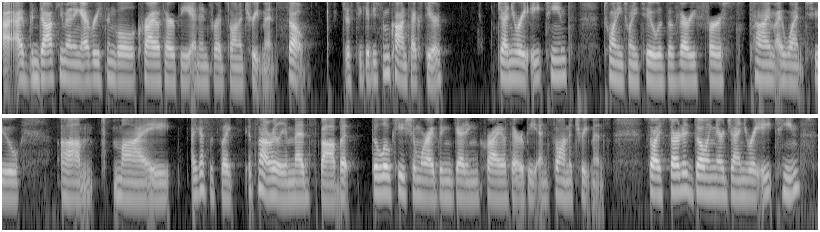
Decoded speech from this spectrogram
I've been documenting every single cryotherapy and infrared sauna treatment. So, just to give you some context here, January 18th, 2022 was the very first time I went to um, my, I guess it's like, it's not really a med spa, but the location where I've been getting cryotherapy and sauna treatments. So I started going there January 18th.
